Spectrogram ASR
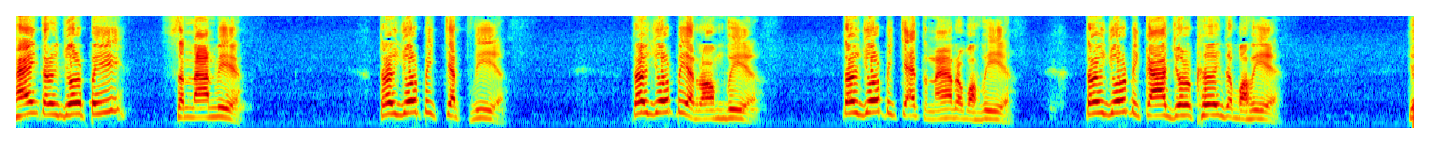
ហែងត្រូវយល់ពីសន្តានវាត្រូវយល់ពីចិត្តវាត្រូវយល់ពីអារម្មណ៍វាត្រូវយល់ពីចេតនារបស់វាត្រូវយល់ពីការយល់ឃើញរបស់វាយ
